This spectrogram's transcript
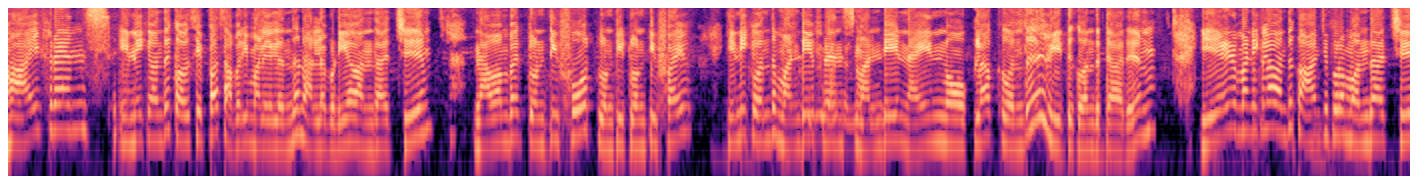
ஹாய் ஃப்ரெண்ட்ஸ் இன்னைக்கு வந்து கௌசியப்பா சபரிமலையிலேருந்து நல்லபடியாக வந்தாச்சு. November twenty four twenty twenty five இன்னைக்கு வந்து Monday friends Monday nine o'clock வந்து வீட்டுக்கு வந்துட்டாரு. ஏழு மணிக்கெல்லாம் வந்து காஞ்சிபுரம் வந்தாச்சு.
